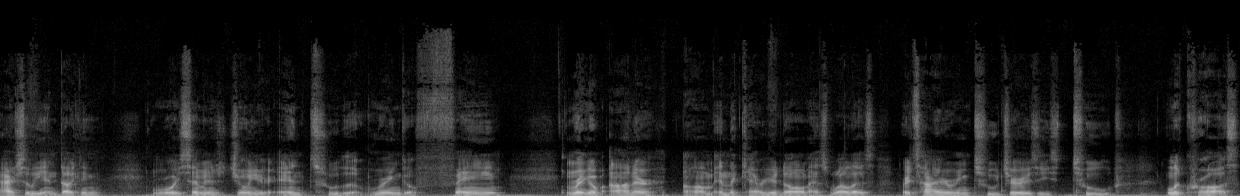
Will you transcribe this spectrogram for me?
actually inducting Roy Simmons Jr. into the Ring of Fame. Ring of Honor um, in the Carrier Dome, as well as retiring two jerseys, two lacrosse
